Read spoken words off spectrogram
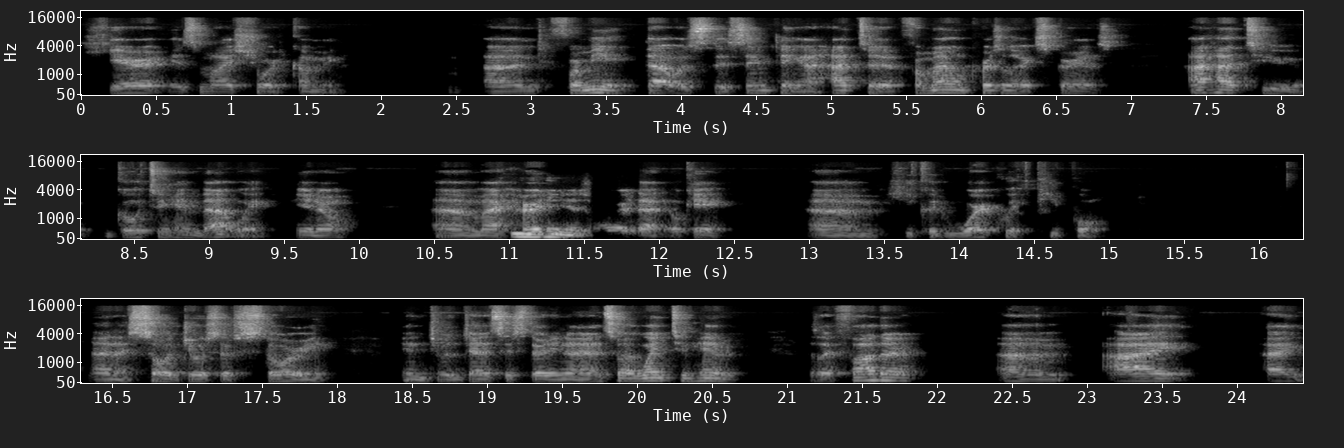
here is my shortcoming. And for me, that was the same thing. I had to, from my own personal experience, I had to go to him that way. You know, um, I heard mm-hmm. in his word that okay, um, he could work with people, and I saw Joseph's story in Genesis 39, and so I went to him. I was like, Father, um, I, I,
